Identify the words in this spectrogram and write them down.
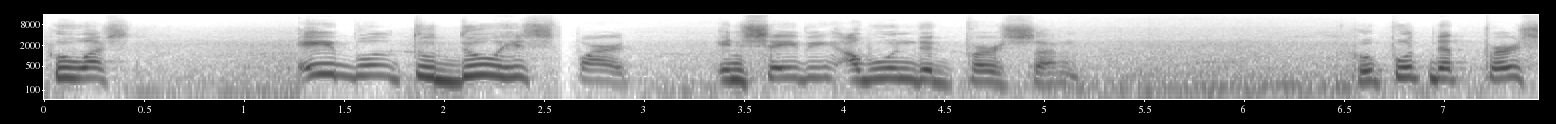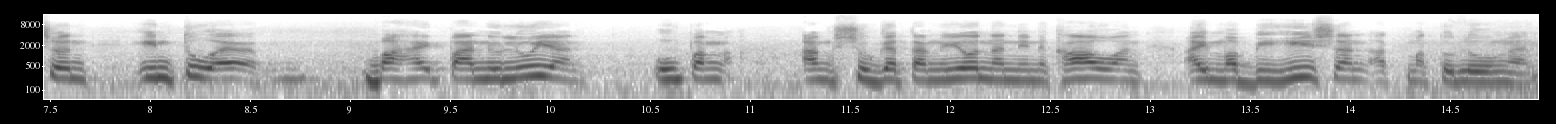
who was able to do his part in saving a wounded person who put that person into a bahay panuluyan upang ang sugatang yon na ninakawan ay mabihisan at matulungan.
